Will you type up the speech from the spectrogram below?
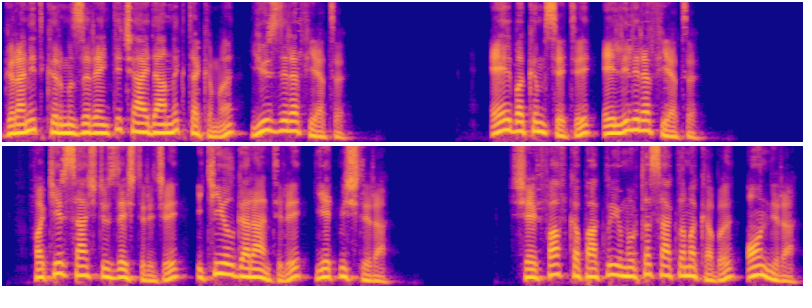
Granit kırmızı renkli çaydanlık takımı, 100 lira fiyatı. El bakım seti, 50 lira fiyatı. Fakir saç düzleştirici, 2 yıl garantili, 70 lira. Şeffaf kapaklı yumurta saklama kabı, 10 lira.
